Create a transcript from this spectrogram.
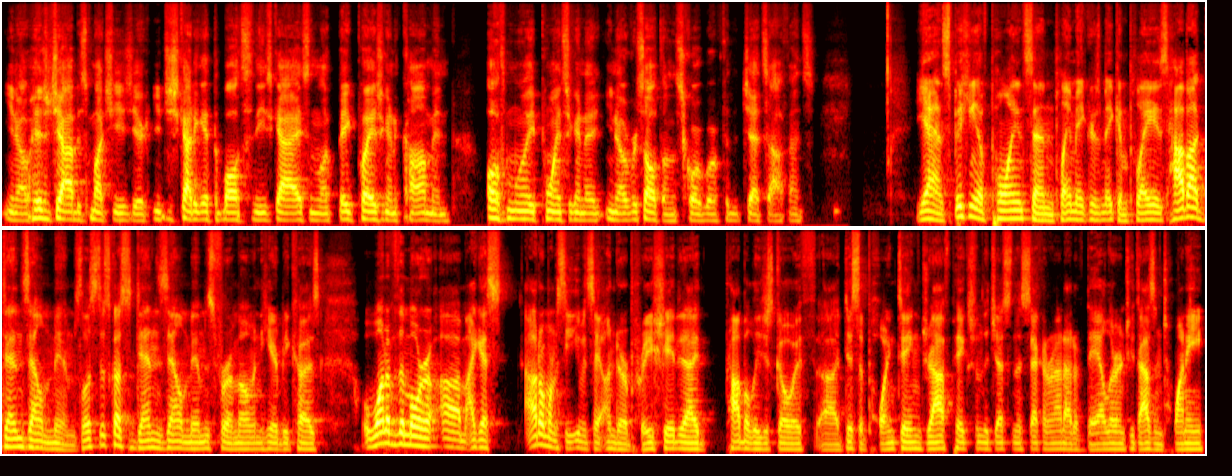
you know his job is much easier. You just got to get the ball to these guys, and look, big plays are going to come, and ultimately points are going to you know result on the scoreboard for the Jets offense. Yeah, and speaking of points and playmakers making plays, how about Denzel Mims? Let's discuss Denzel Mims for a moment here because one of the more, um, I guess, I don't want to see even say underappreciated. I'd probably just go with uh, disappointing draft picks from the Jets in the second round out of Baylor in 2020.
